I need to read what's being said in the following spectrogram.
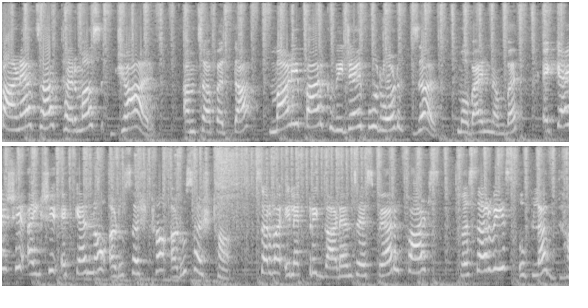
पाण्याचा थर्मस जार आमचा पत्ता Mali park Vijaypur road Jath. Mobile number एक्क्याऐंशी ऐंशी एक्क्याण्णव अडुसष्ट अडुसष्ट. सर्व इलेक्ट्रिक गाड्यांचे स्पेअर पार्ट्स व सर्व्हिस उपलब्ध.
